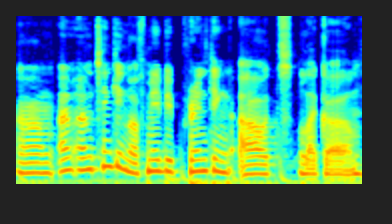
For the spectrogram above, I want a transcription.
Um, I'm I'm thinking of maybe printing out like a.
